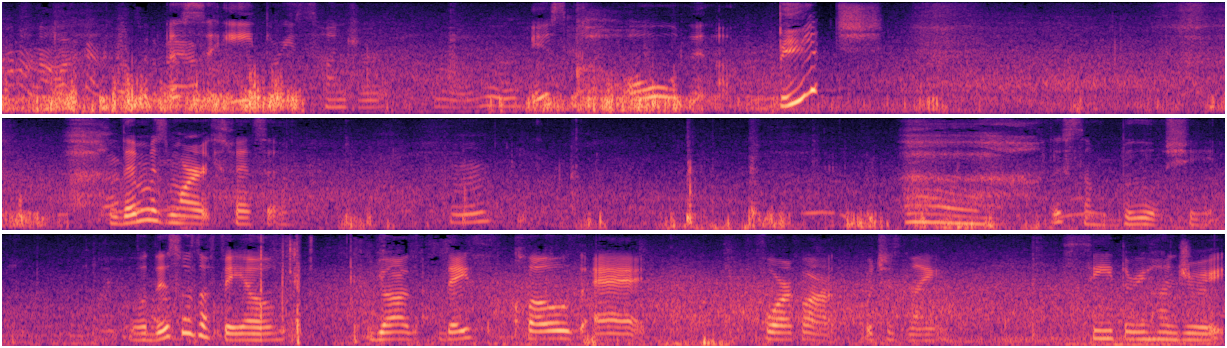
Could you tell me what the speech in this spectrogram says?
I don't know. That's the E300. It's cold than a bitch. Them is more expensive. Hmm? this some bullshit. Well, this was a fail. Y'all, they close at 4 o'clock, which is lame. C300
